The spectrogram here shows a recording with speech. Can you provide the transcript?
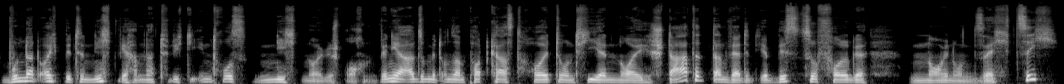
wundert euch bitte nicht, wir haben natürlich die Intros nicht neu gesprochen. Wenn ihr also mit unserem Podcast heute und hier neu startet, dann werdet ihr bis zur Folge 69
